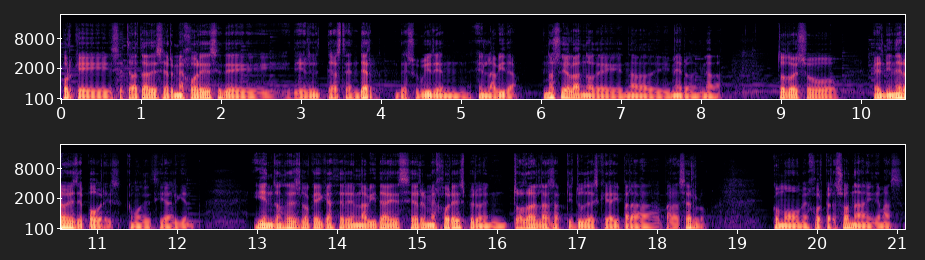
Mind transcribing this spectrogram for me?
porque se trata de ser mejores, de, de, ascender, de subir en, en, la vida. No estoy hablando de nada de dinero ni nada. Todo eso, el dinero es de pobres, como decía alguien. Y entonces lo que hay que hacer en la vida es ser mejores, pero en todas las aptitudes que hay para, para serlo, como mejor persona y demás.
